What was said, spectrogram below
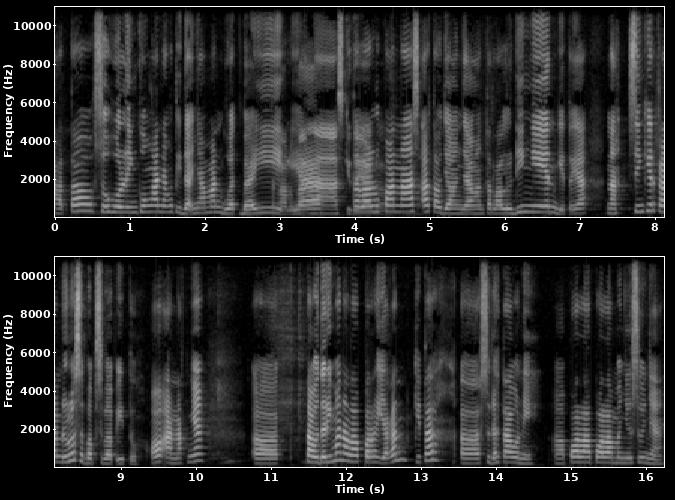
atau suhu lingkungan yang tidak nyaman buat bayi terlalu ya. panas gitu terlalu ya, panas atau jangan-jangan terlalu dingin gitu ya. Nah singkirkan dulu sebab-sebab itu. Oh anaknya eh, tahu dari mana lapar ya kan? Kita eh, sudah tahu nih eh, pola-pola menyusunya.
